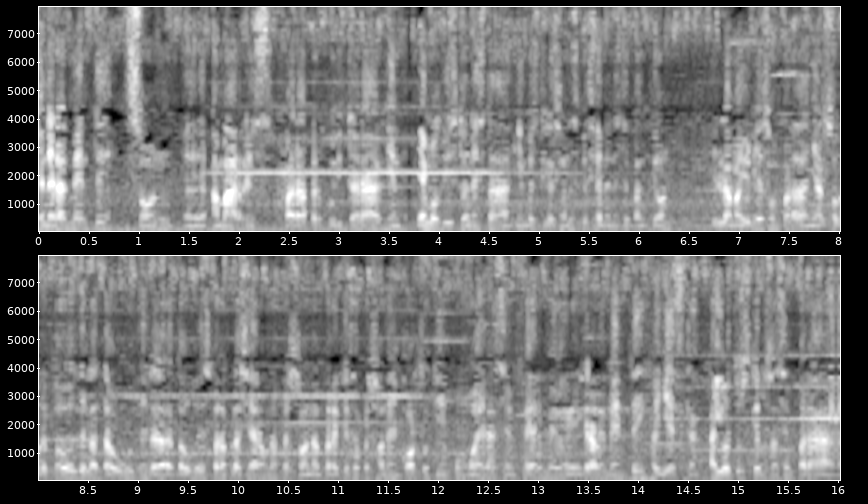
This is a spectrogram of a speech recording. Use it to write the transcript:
Generalmente son eh, amarres para perjudicar a alguien. Hemos visto en esta investigación especial en este panteón, la mayoría son para dañar, sobre todo el del ataúd. El ataúd es para placear a una persona, para que esa persona en corto tiempo muera, se enferme eh, gravemente y fallezca. Hay otros que los hacen para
